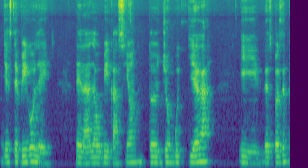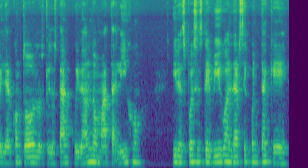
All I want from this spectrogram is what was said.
Y este Vigo le, le da la ubicación. Entonces John Wick llega y después de pelear con todos los que lo estaban cuidando, mata al hijo. Y después este Vigo al darse cuenta que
